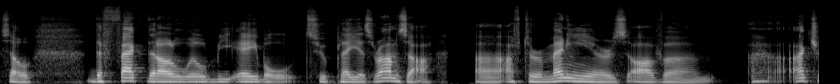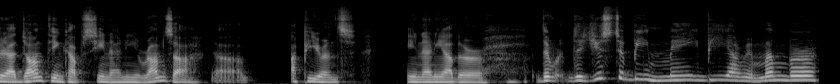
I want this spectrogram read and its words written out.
So the fact that I will be able to play as Ramza uh, after many years of. Um, uh, actually, I don't think I've seen any Ramza uh, appearance in any other. There, there used to be maybe I remember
